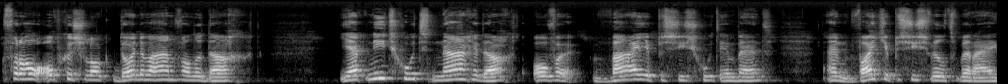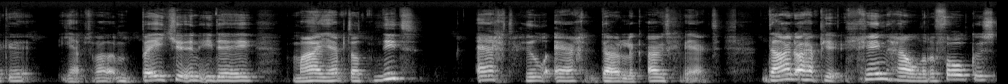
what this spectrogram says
vooral opgeslokt door de waan van de dag. Je hebt niet goed nagedacht over waar je precies goed in bent en wat je precies wilt bereiken. Je hebt wel een beetje een idee, maar je hebt dat niet echt heel erg duidelijk uitgewerkt. Daardoor heb je geen heldere focus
